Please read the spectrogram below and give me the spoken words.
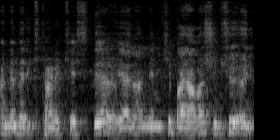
Annemler iki tane kesti. Yani anneminki bayağı var. Çünkü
